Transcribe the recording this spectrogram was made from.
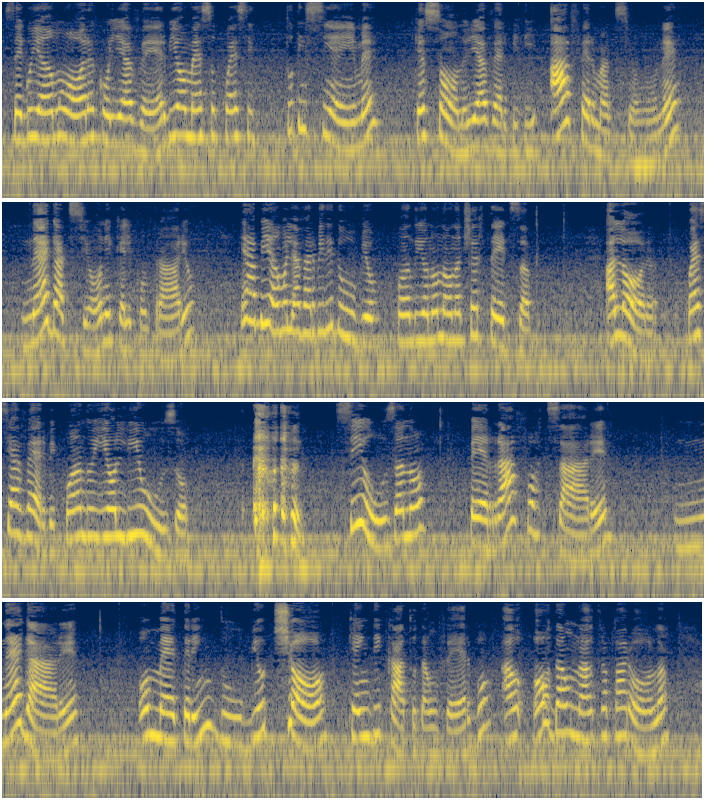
seguiamo ora con gli avverbi. Ho messo questi tutti insieme, che sono gli avverbi di affermazione, negazione, che è il contrario, e abbiamo gli avverbi di dubbio, quando io non ho una certezza. Allora, questi avverbi, quando io li uso, si usano per rafforzare, negare o mettere in dubbio ciò che è indicato da un verbo o da un'altra parola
